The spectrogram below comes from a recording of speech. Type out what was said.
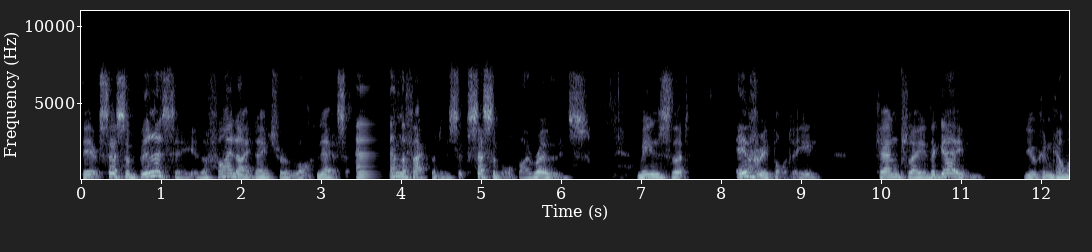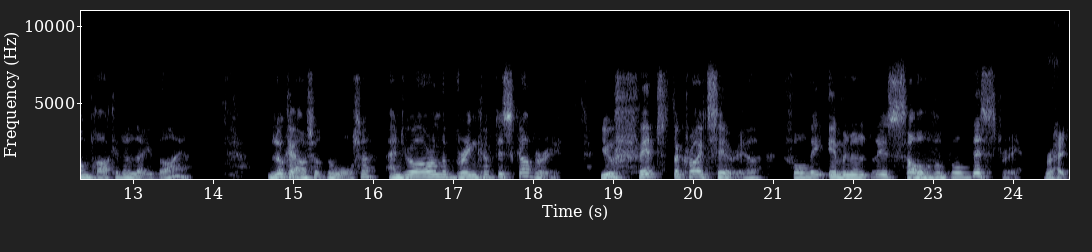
the accessibility, the finite nature of Loch Ness, and, and the fact that it's accessible by roads means that everybody can play the game. You can come and park in a lay-by, look out at the water, and you are on the brink of discovery. You fit the criteria for the imminently solvable mystery. Right.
